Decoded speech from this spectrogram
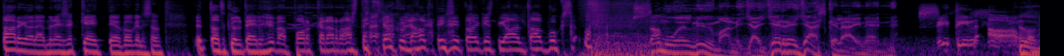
tarjoilija menee sinne keittiöön kokeille sanoo, että nyt oot kyllä tehnyt hyvän porkkana rasta, että joku nauttii sit oikeasti antaa buksella. Samuel Nyman ja Jere Jäskeläinen. Sitin aamu. Milloin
